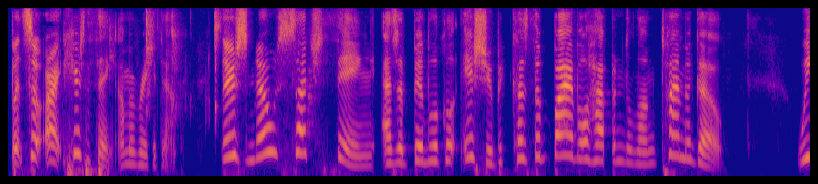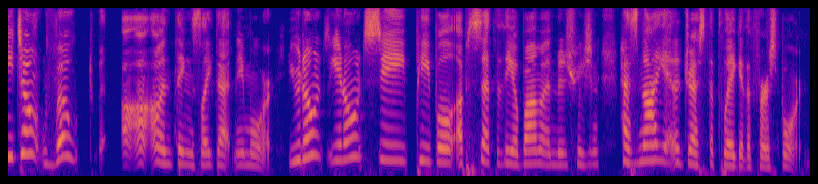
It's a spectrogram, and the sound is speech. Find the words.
But so, all right, here's the thing. I'm gonna break it down. There's no such thing as a biblical issue because the Bible happened a long time ago. We don't vote on things like that anymore. You don't. You don't see people upset that the Obama administration has not yet addressed the plague of the firstborn.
